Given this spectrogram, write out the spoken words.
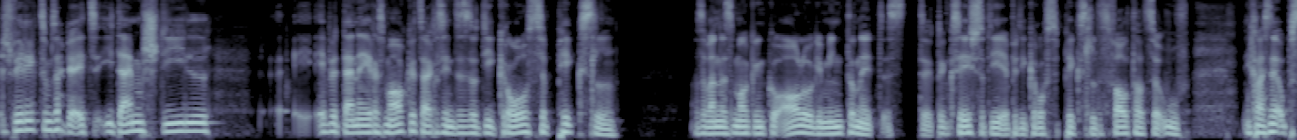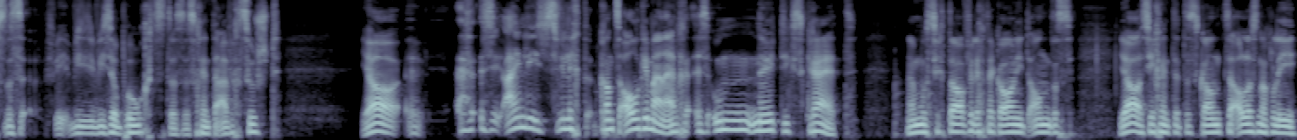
schwierig zu sagen. Jetzt in diesem Stil, äh, eben dann ihres Markenzeichen sind so die grossen Pixel. Also wenn du es mal anschauen im Internet, es, dann siehst du die, eben die grossen Pixel, das fällt halt so auf. Ich weiß nicht, ob es das, wieso braucht es das? Es könnte einfach sonst, ja, äh, es, eigentlich ist es vielleicht ganz allgemein einfach ein unnötiges Gerät. Man muss sich da vielleicht auch gar nicht anders. Ja, sie könnten das Ganze alles noch ein bisschen,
